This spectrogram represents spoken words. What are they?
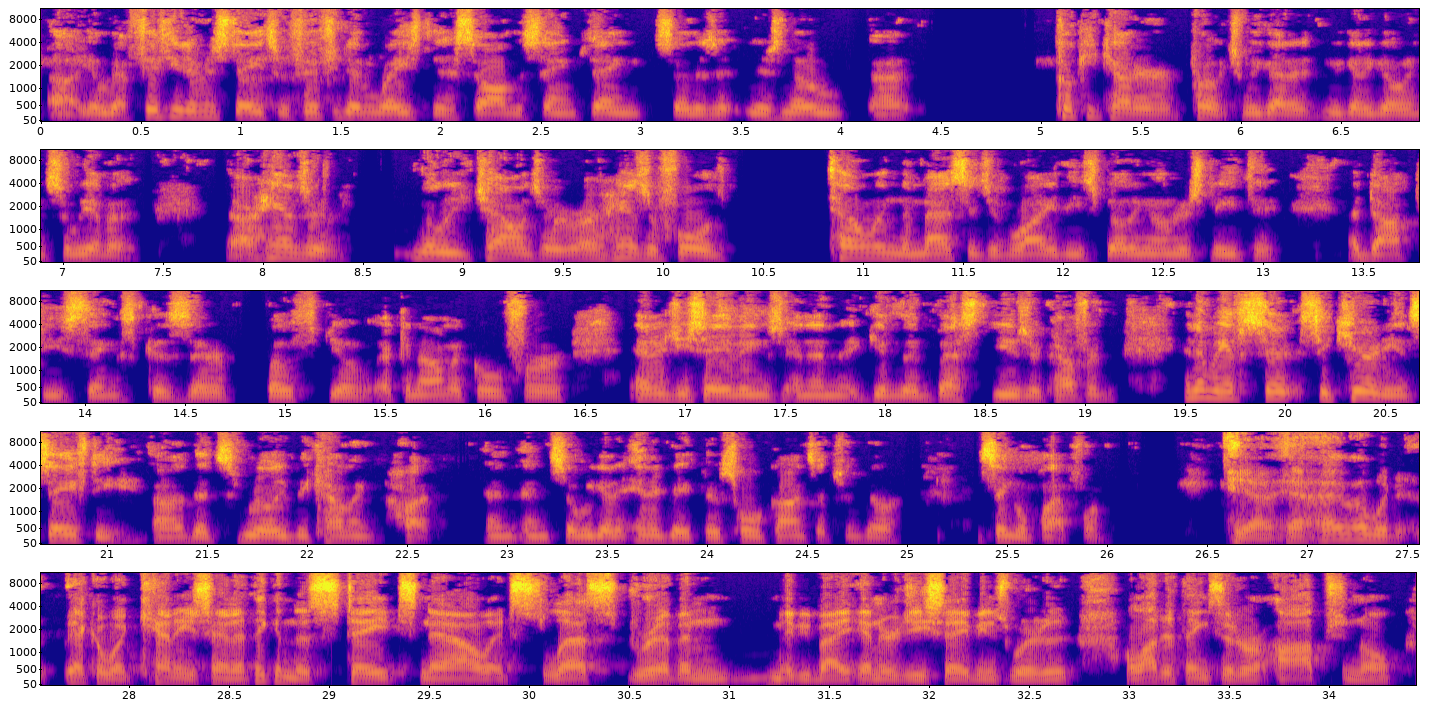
uh, you know, we've got 50 different states with 50 different ways to solve the same thing. So there's a, there's no uh, cookie cutter approach. We got to we got to go in. So we have a our hands are really challenged. Our, our hands are full of telling the message of why these building owners need to adopt these things because they're both you know economical for energy savings and then they give the best user comfort. And then we have security and safety uh, that's really becoming hot. And, and so we got to integrate those whole concepts into a single platform. Yeah, I would echo what Kenny's saying. I think in the States now, it's less driven maybe by energy savings, where a lot of things that are optional.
